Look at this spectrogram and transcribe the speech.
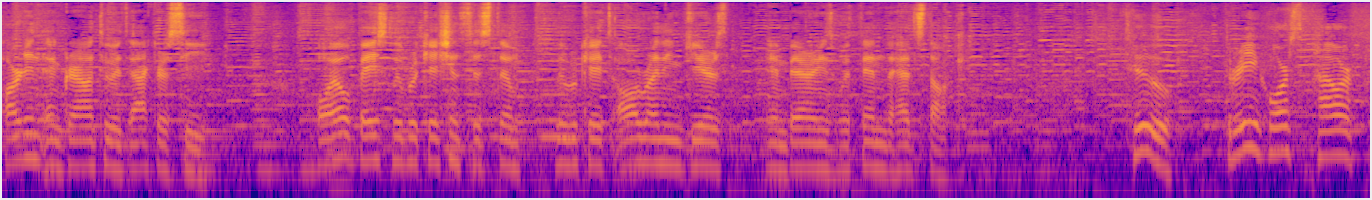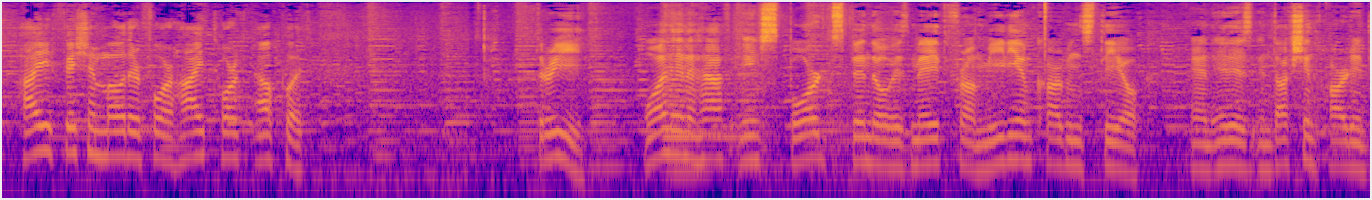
hardened and ground to its accuracy. Oil-based lubrication system lubricates all running gears and bearings within the headstock. 2. 3 horsepower high efficient motor for high torque output. 3. One and a half inch bored spindle is made from medium carbon steel and it is induction hardened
